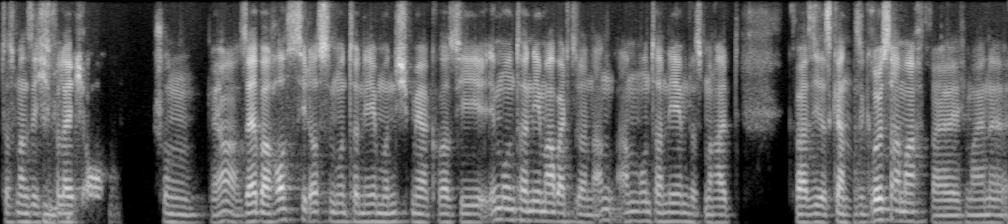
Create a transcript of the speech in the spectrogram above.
dass man sich Mhm. vielleicht auch schon ja, selber rauszieht aus dem Unternehmen und nicht mehr quasi im Unternehmen arbeitet, sondern an, am Unternehmen, dass man halt quasi das Ganze größer macht, weil ich meine,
